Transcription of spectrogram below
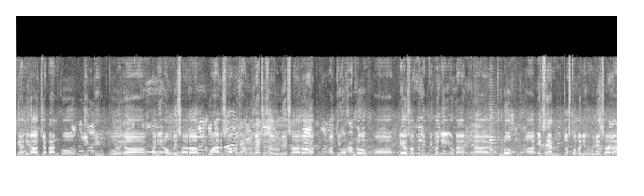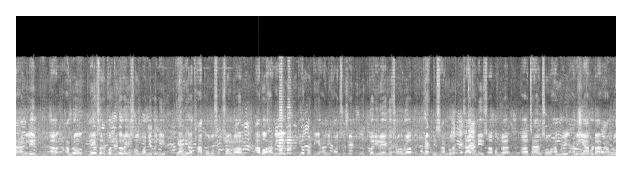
त्यहाँनिर जापानको लिग टिमको पनि आउँदैछ र उहाँहरूसँग पनि हाम्रो म्याचेसहरू हुनेछ र त्यो हाम्रो प्लेयर्सहरूको निम्ति पनि एउटा ठुलो एक्जाम जस्तो पनि हुनेछ र हामीले हाम्रो प्लेयर्सहरू कतिको रहेछौँ भन्ने पनि त्यहाँनिर थाहा पाउन सक्छौँ र अब हामी त्योपट्टि हामी कन्सन्ट्रेट गरिरहेका छौँ। र प्र्याक्टिस हाम्रो जारी नै छ भन्न चाहन्छौँ हाम्रो हामी यहाँबाट हाम्रो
